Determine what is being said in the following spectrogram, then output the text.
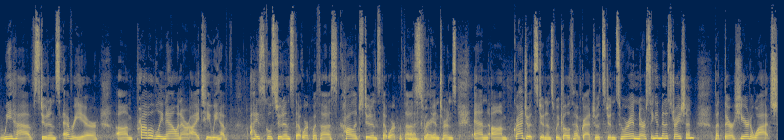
We have students every year. Um, probably now in our IT, we have high school students that work with us, college students that work with us, with interns, and um, graduate students. We both have graduate students who are in nursing administration, but they're here to watch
